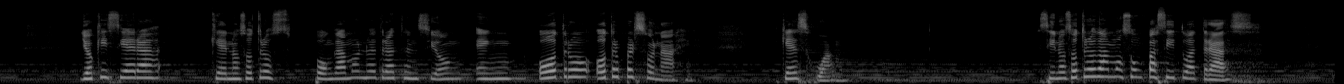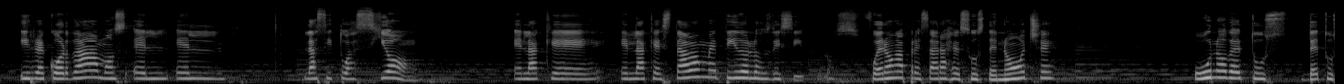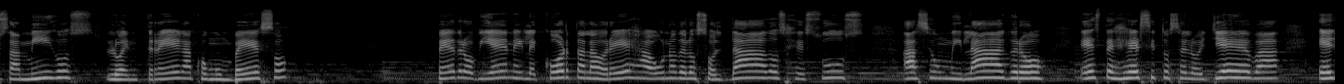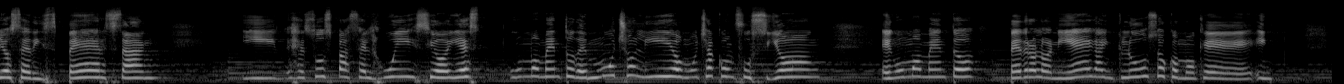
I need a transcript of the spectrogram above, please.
yo quisiera que nosotros pongamos nuestra atención en otro, otro personaje, que es Juan. Si nosotros damos un pasito atrás y recordamos la situación en la, que, en la que estaban metidos los discípulos. Fueron a apresar a Jesús de noche. Uno de tus, de tus amigos lo entrega con un beso. Pedro viene y le corta la oreja a uno de los soldados. Jesús hace un milagro. Este ejército se lo lleva. Ellos se dispersan y Jesús pasa el juicio y es un momento de mucho lío, mucha confusión. En un momento Pedro lo niega incluso como que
